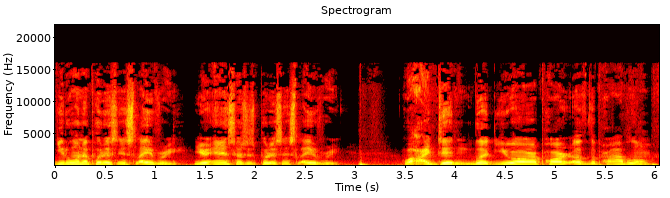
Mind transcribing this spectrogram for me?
You don't want to put us in slavery. Your ancestors put us in slavery. Well, I didn't, but you are a part of the problem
